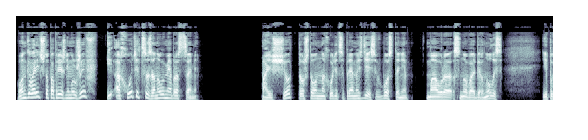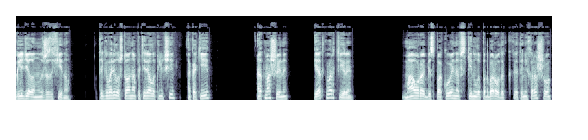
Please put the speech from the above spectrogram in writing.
Он говорит, что по-прежнему жив и охотится за новыми образцами. А еще то, что он находится прямо здесь, в Бостоне. Маура снова обернулась и поглядела на Жозефину. Ты говорила, что она потеряла ключи. А какие? От машины и от квартиры. Маура беспокойно вскинула подбородок. Это нехорошо.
